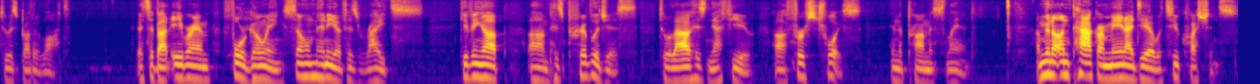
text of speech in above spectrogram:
to his brother Lot. It's about Abraham foregoing so many of his rights, giving up um, his privileges to allow his nephew uh, first choice in the promised land. I'm going to unpack our main idea with two questions.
